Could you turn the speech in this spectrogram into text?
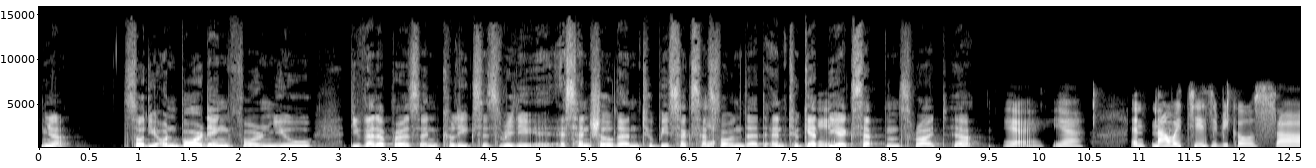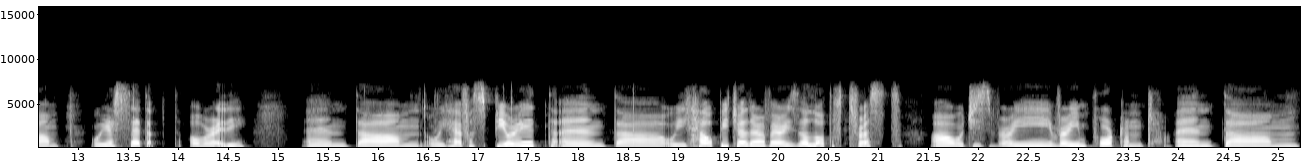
Yeah so the onboarding for new developers and colleagues is really essential then to be successful yeah. in that and to get yeah. the acceptance right? Yeah. Yeah yeah. And now it's easy because um, we are set up already. And um, we have a spirit and uh, we help each other. There is a lot of trust uh, which is very very important. And um,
